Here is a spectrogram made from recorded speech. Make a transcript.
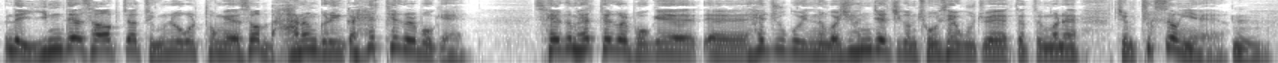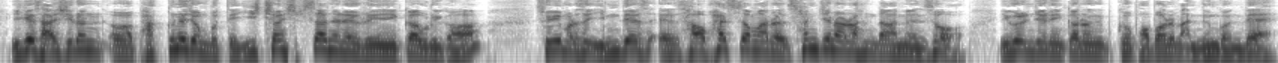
근데 임대사업자 등록을 통해서 많은 그러니까 혜택을 보게 세금 혜택을 보게 에, 해주고 있는 것이 현재 지금 조세 구조의 어쨌든 간에 지금 특성이에요. 이게 사실은 어, 박근혜 정부 때 2014년에 그러니까 우리가 소위 말해서 임대 사업 활성화를 선진화를 한다 하면서 이걸 이제 그러니까는 그 법안을 만든 건데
